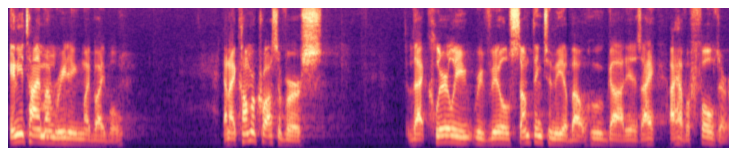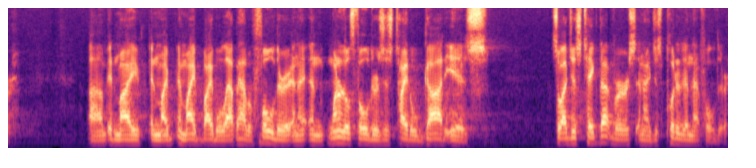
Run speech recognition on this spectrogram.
anytime I'm reading my Bible and I come across a verse that clearly reveals something to me about who God is, I, I have a folder. Um, in, my, in, my, in my Bible app, I have a folder, and, I, and one of those folders is titled God Is. So I just take that verse and I just put it in that folder.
